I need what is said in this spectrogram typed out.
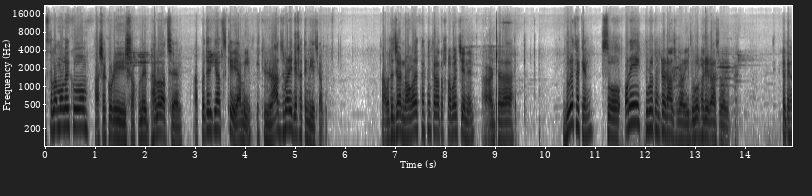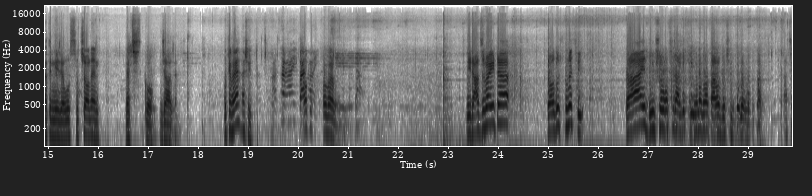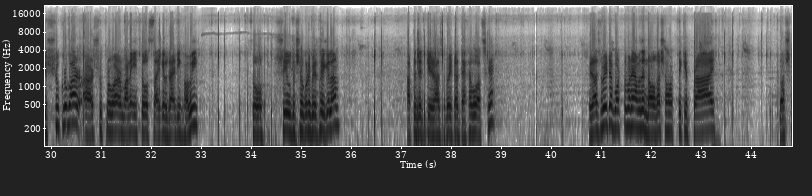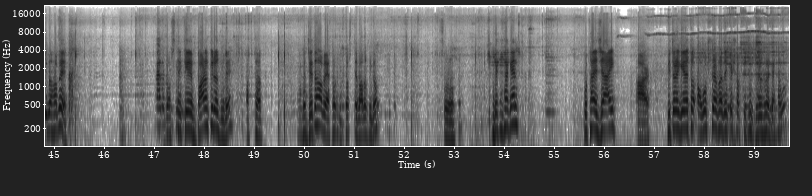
আসসালামু আলাইকুম। আশা করি সকলে ভালো আছেন। আপনাদেরকে আজকে আমি একটি রাজবাড়ি দেখাতে নিয়ে যাব। আমাদের যারা নগরে থাকেন, তারা তো সবাই চেনেন। আর যারা দূরে থাকেন সো অনেক পুরাতন একটা রাজবাড়ি, দুবলহাটি রাজবাড়ি। এটা দেখাতে নিয়ে যাব। সো চলেন লেটস গো যাওয়া যাক। ওকে ভাই bye. এই রাজবাড়িটা যতদূর শুনেছি, প্রায় দুইশো বছর আগে ছিল না বা তারও বেশি বলে হতে পারে আজকে শুক্রবার, আর শুক্রবার মানেই তো সাইকেল রাইডিং হবেই। তো সেই উদ্দেশ্য করে বের হয়ে গেলাম। আপনাদেরকে রাজবাড়িটা দেখাবো আজকে। রাজবাড়িটা বর্তমানে আমাদের নওগাঁ শহর থেকে প্রায় দশ কিলো হবে। দশ থেকে বারো কিলো দূরে, অর্থাৎ যেতে হবে এখন দশ থেকে বারো কিলো। তো দেখে থাকেন কোথায় যাই আর ভিতরে গেলে তো অবশ্যই আপনাদেরকে সবকিছু ঘুরে ঘুরে দেখাবো।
